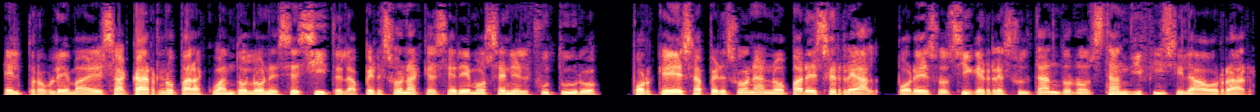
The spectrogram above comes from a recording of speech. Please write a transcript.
El problema es sacarlo para cuando lo necesite la persona que seremos en el futuro, porque esa persona no parece real. Por eso sigue resultándonos tan difícil ahorrar.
